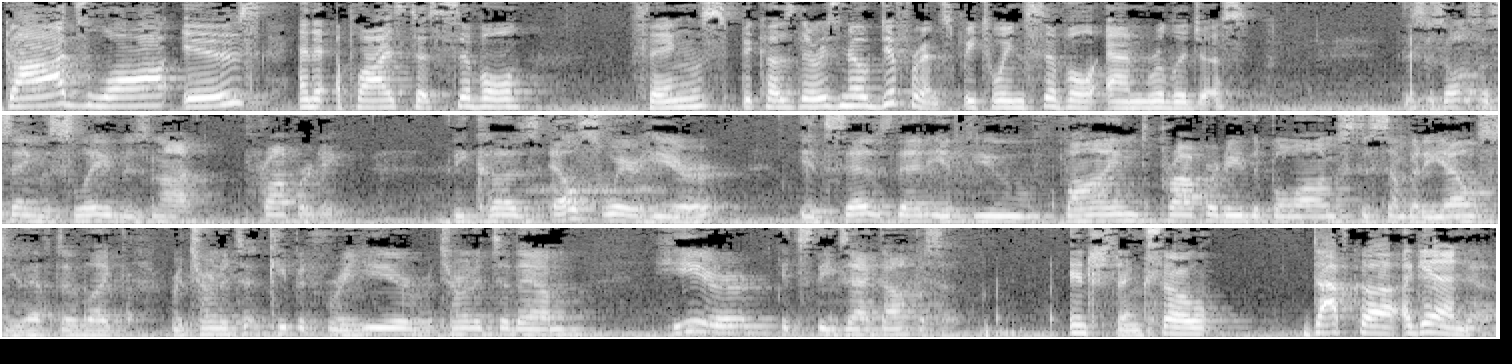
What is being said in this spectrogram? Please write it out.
God's law is, and it applies to civil things because there is no difference between civil and religious. This is also saying the slave is not property, because elsewhere here it says that if you find property that belongs to somebody else, you have to like return it to keep it for a year, return it to them. Here, it's the exact opposite. Interesting. So, Dafka, again, Yeah.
